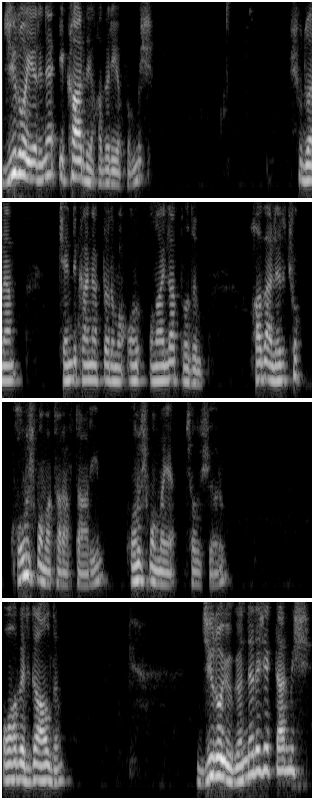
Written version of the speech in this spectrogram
Ciro yerine Icardi haberi yapılmış. Şu dönem kendi kaynaklarıma onaylatmadığım haberleri çok konuşmama taraftarıyım. Konuşmamaya çalışıyorum. O haberi de aldım. Ciro'yu göndereceklermiş.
